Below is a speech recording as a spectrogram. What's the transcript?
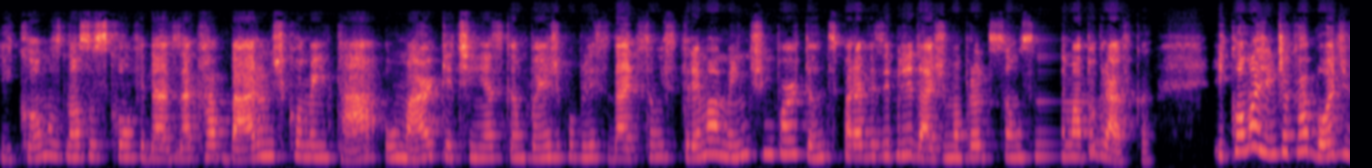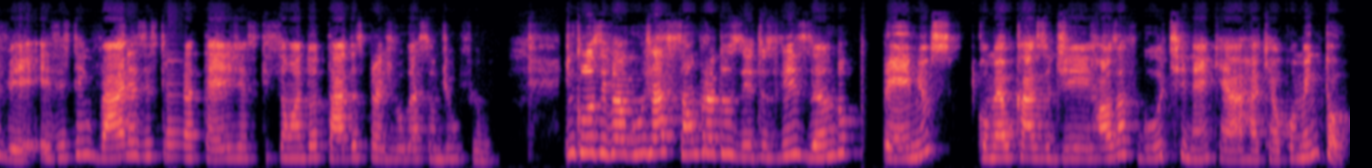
E como os nossos convidados acabaram de comentar, o marketing e as campanhas de publicidade são extremamente importantes para a visibilidade de uma produção cinematográfica. E como a gente acabou de ver, existem várias estratégias que são adotadas para a divulgação de um filme. Inclusive, alguns já são produzidos visando prêmios, como é o caso de House of Gucci, né, que a Raquel comentou.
